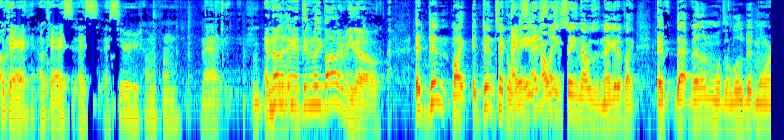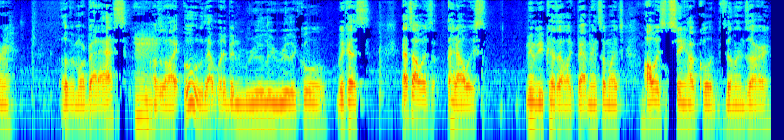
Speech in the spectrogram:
Okay, okay. I I see where you're coming from. That another thing that didn't really bother me though. It didn't like it didn't take away. I, just- I just, was like- just saying that was a negative. Like if that villain was a little bit more, a little bit more badass, Mm. I was like, ooh, that would have been really really cool because that's always that always maybe because I like Batman so much, always seeing how cool villains are,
